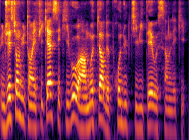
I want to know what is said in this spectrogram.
Une gestion du temps efficace équivaut à un moteur de productivité au sein de l'équipe.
